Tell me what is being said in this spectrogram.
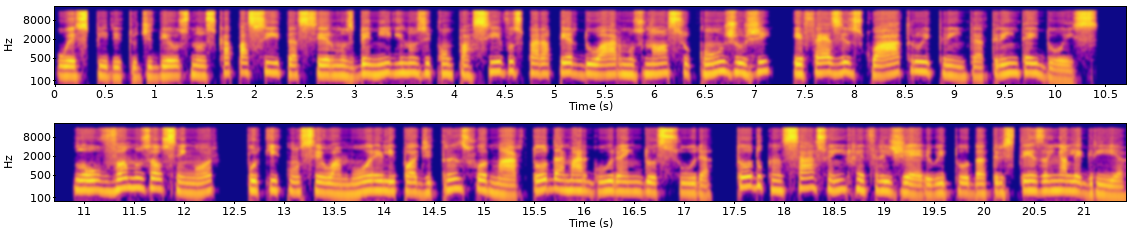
o Espírito de Deus nos capacita a sermos benignos e compassivos para perdoarmos nosso cônjuge. Efésios 4 e 30 a 32. Louvamos ao Senhor, porque com seu amor ele pode transformar toda amargura em doçura, todo cansaço em refrigério e toda tristeza em alegria.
